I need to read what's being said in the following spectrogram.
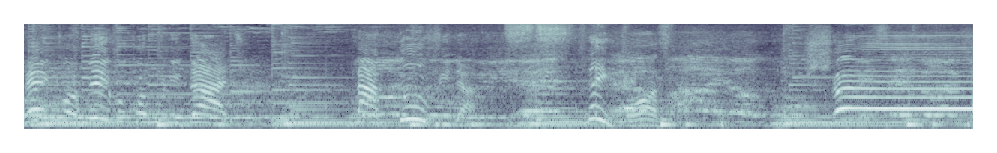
Vem comigo, comunidade. Na dúvida, nem gosta. Choque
